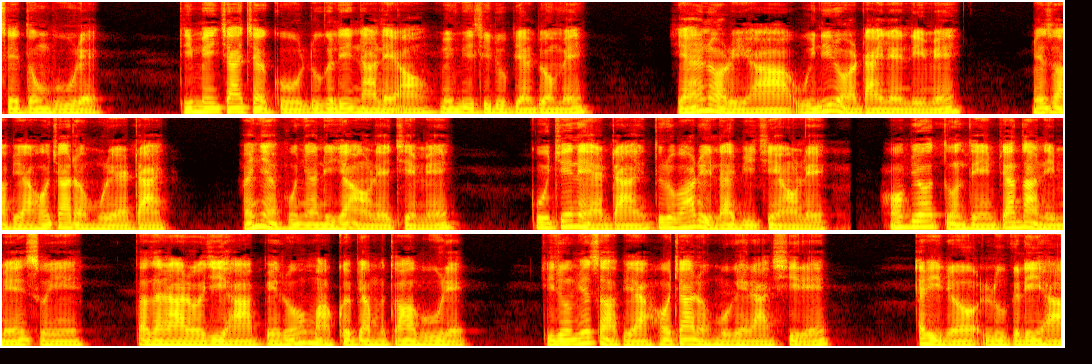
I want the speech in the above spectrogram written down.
စိတ်သုံးဘူးတဲ့ ဒီမိန်ကြားချက်ကိုလူကလေးနားလည်အောင်မိမိလီလိုပြန်ပြောမယ်ယဟန်တော်တွေဟာဝီနီတော်အတိုင်းလည်းနေမယ်မြတ်စွာဘုရားဟောကြားတော်မူတဲ့အတိုင်းမညံဖူညာနေရအောင်လဲကျင့်မယ်ကိုကျင့်တဲ့အတိုင်းသူတစ်ပါးတွေလိုက်ပြီးကျင့်အောင်လဲဟောပြောသွန်သင်ပြသနိုင်မယ်ဆိုရင်သာသနာတော်ကြီးဟာဘယ်တော့မှကွဲပြားမသွားဘူးတဲ့ဒီလိုမြတ်စွာဘုရားဟောကြားတော်မူခဲ့တာရှိတယ်အဲ့ဒီတော့လူကလေးဟာ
